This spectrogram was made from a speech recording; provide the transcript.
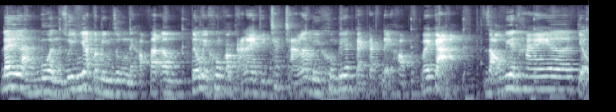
đây là nguồn duy nhất mà mình dùng để học phát âm. Nếu mình không có cái này thì chắc chắn là mình không biết cái cách để học. Với cả giáo viên hay uh, kiểu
